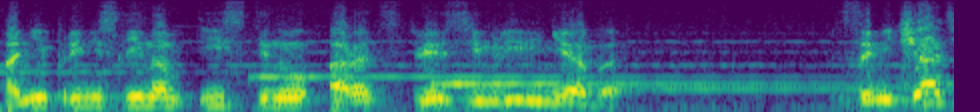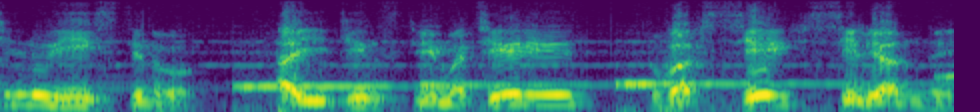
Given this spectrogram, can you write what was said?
Они принесли нам истину о родстве Земли и неба, замечательную истину о единстве материи во всей Вселенной.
